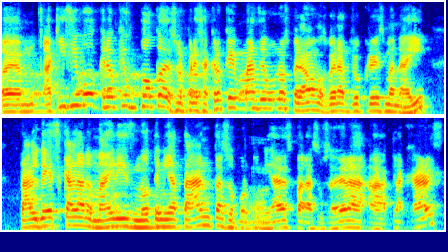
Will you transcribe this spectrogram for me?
Em, aquí sí hubo, creo que un poco de sorpresa. Creo que más de uno esperábamos ver a Drew Chrisman ahí. Tal vez Calabomairis no tenía tantas oportunidades para suceder a, a Clark Harris.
